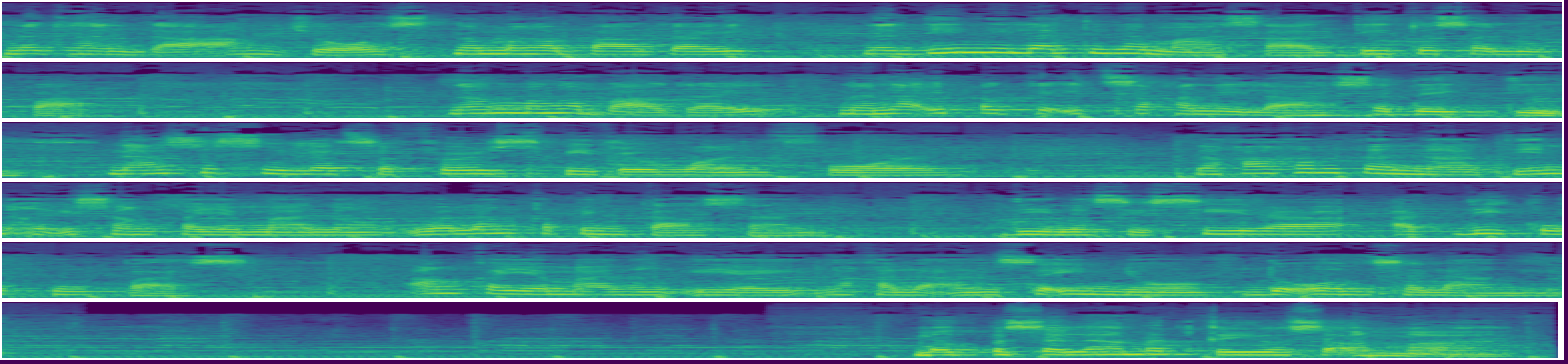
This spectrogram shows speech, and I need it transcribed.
naghanda ang Diyos ng mga bagay na di nila tinamasa dito sa lupa ng mga bagay na naipagkait sa kanila sa daigdig. Nasusulat sa 1 Peter 1.4, Nakakamtan natin ang isang kayamanang walang kapintasan, di nasisira at di kukupas. Ang kayamanang iyay nakalaan sa inyo doon sa langit. Magpasalamat kayo sa Ama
